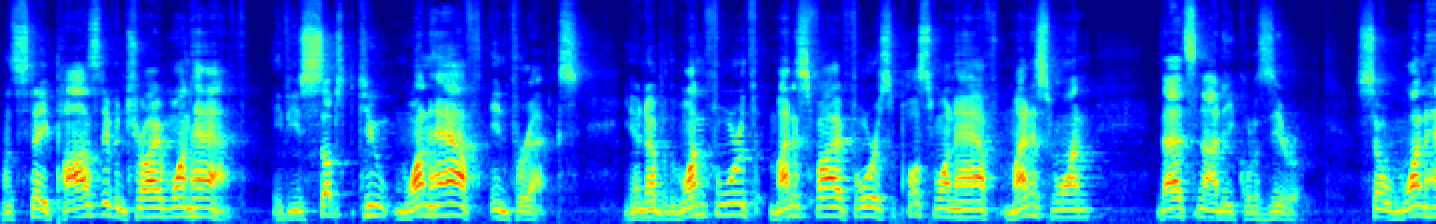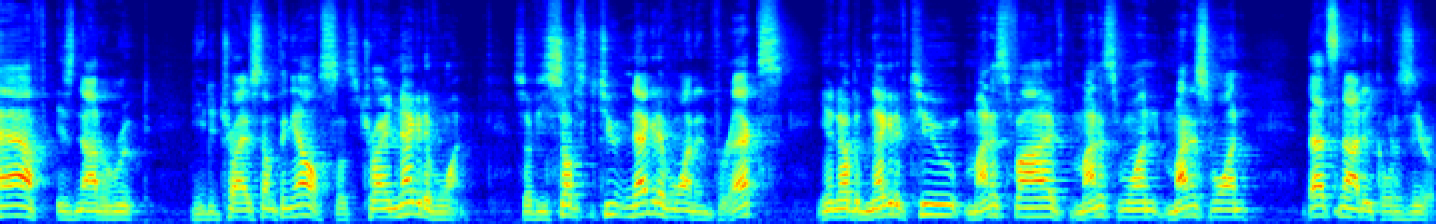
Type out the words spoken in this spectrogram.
Let's stay positive and try 1 half. If you substitute 1 half in for x, you end up with 1 fourth minus 5 fourths plus 1 half minus 1. That's not equal to 0. So 1 half is not a root. Need to try something else. Let's try negative 1. So if you substitute negative 1 in for x, you end up with negative 2, minus 5, minus 1, minus 1. That's not equal to 0.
